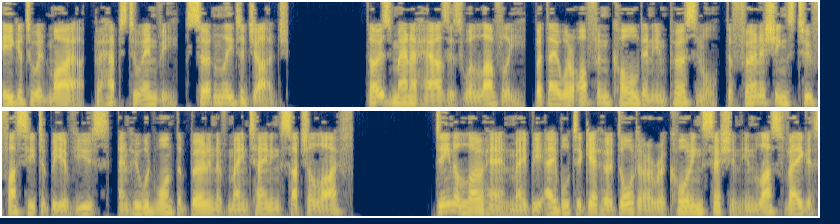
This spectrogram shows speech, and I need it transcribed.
eager to admire, perhaps to envy, certainly to judge. Those manor houses were lovely, but they were often cold and impersonal, the furnishings too fussy to be of use, and who would want the burden of maintaining such a life? Dina Lohan may be able to get her daughter a recording session in Las Vegas,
